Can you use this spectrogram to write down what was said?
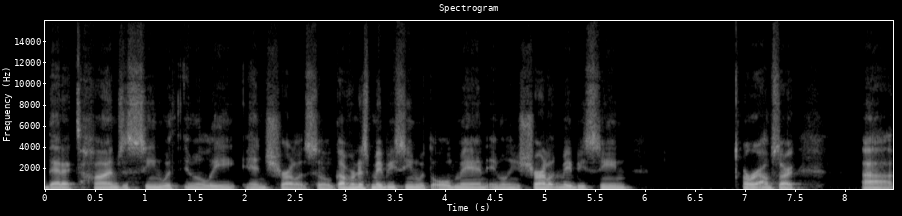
that at times is seen with Emily and Charlotte. So governess may be seen with the old man. Emily and Charlotte may be seen, or I'm sorry, uh,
